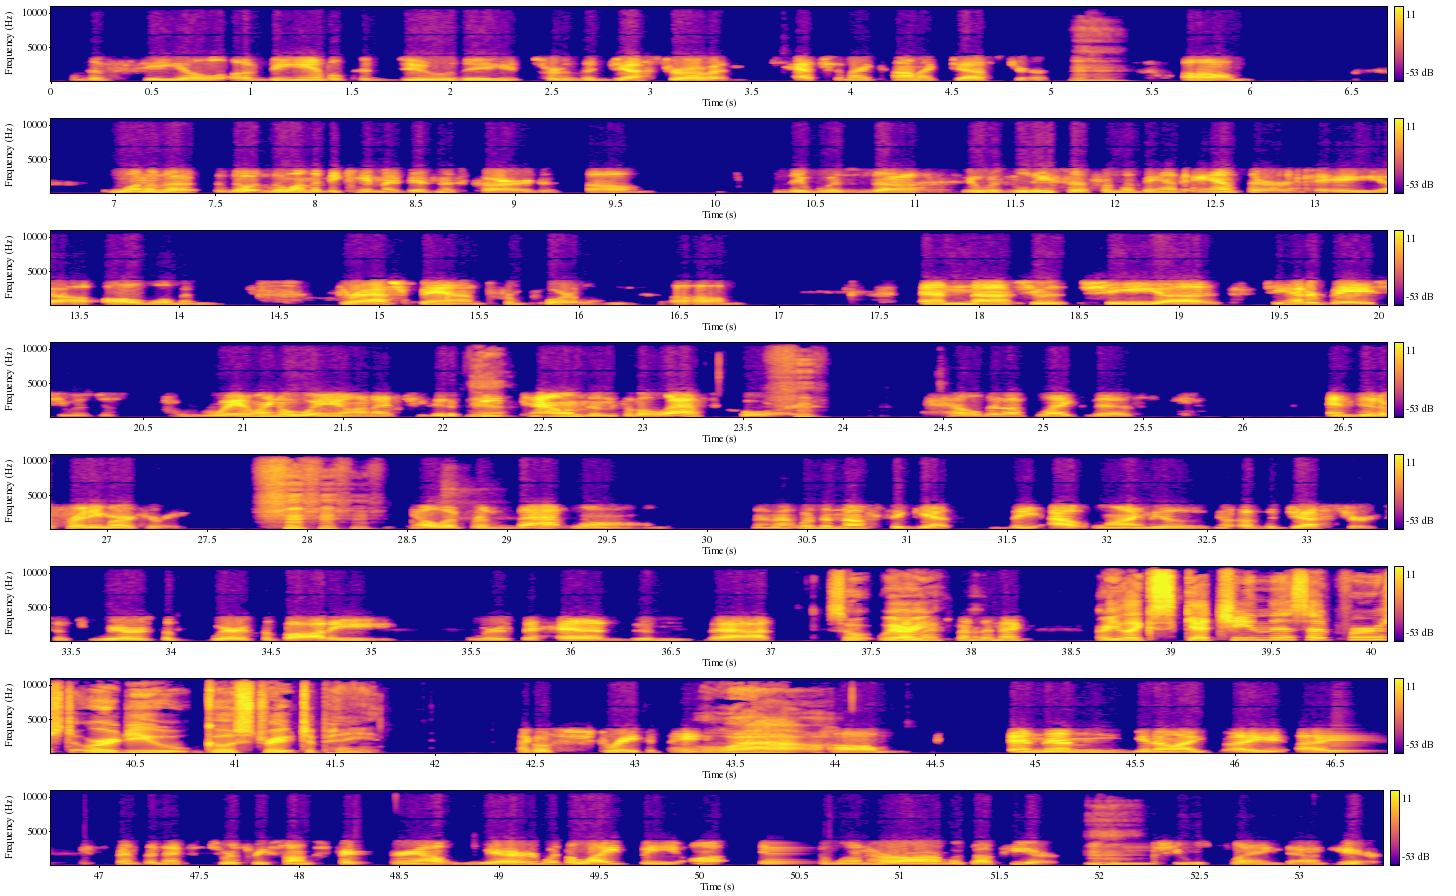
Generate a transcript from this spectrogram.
the feel of being able to do the sort of the gesture of it, catch an iconic gesture. Mhm. Um, one of the, the the one that became my business card, um, it was uh, it was Lisa from the band Anther, a uh, all woman thrash band from Portland. Um, and uh, she was she uh, she had her bass. She was just wailing away on it. She did a Yeah. Pete Townshend for the last chord, held it up like this, and did a Freddie Mercury held it for that long and that was enough to get the outline of, of the gesture. Just where's the where's the body, where's the head, and that. So where are I you? the next. Are you like sketching this at first, or do you go straight to paint? I go straight to paint. Wow. Um, and then you know I, I I spent the next two or three songs figuring out where would the light be when her arm was up here, Mhm. she was playing down here.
